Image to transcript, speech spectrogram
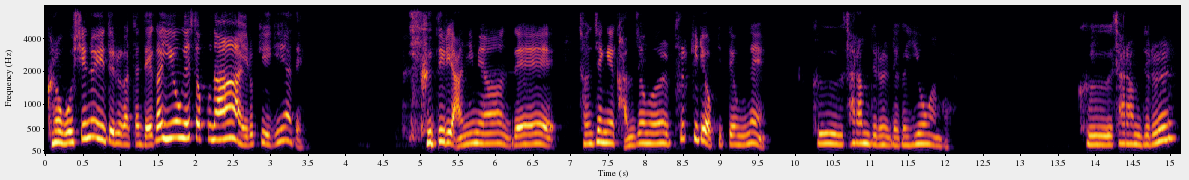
그러고 시누이들을 갖다 내가 이용했었구나 이렇게 얘기해야 돼. 그들이 아니면 내 전생의 감정을 풀 길이 없기 때문에 그 사람들을 내가 이용한 거야. 그 사람들을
